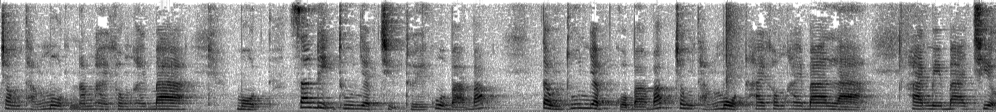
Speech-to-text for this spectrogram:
trong tháng 1 năm 2023. 1. Xác định thu nhập chịu thuế của bà Bắc. Tổng thu nhập của bà Bắc trong tháng 1 2023 là 23 triệu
